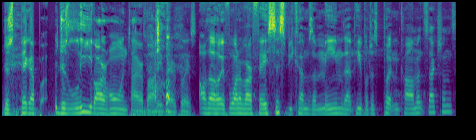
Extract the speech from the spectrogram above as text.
Just pick up, just leave our whole entire body there, please. Although, if one of our faces becomes a meme that people just put in comment sections,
